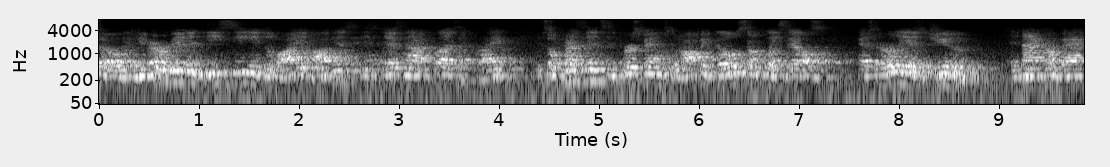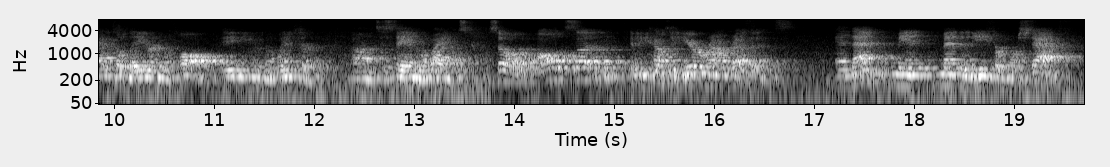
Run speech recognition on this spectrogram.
So if you've ever been in D.C. in July and August, it's just not pleasant, right? And so presidents and first families would often go someplace else as early as June and not come back until later in the fall, maybe even the winter, uh, to stay in the White House. So all of a sudden, it becomes a year-round residence. And that meant, meant the need for more staff.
